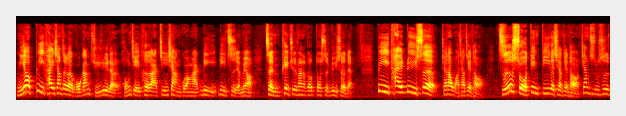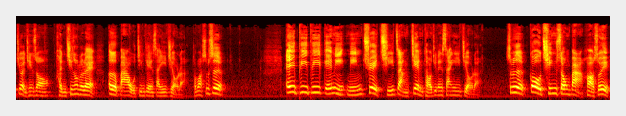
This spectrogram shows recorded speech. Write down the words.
你要避开像这个我刚举例的红杰科啊、金相光啊、立立志有没有？整片区方的都都是绿色的，避开绿色，叫它往下箭头，只锁定第一个气象箭头，这样子是不是就很轻松？很轻松，对不对？二八五今天三一九了，好不好？是不是？A P P 给你明确起涨箭头，今天三一九了。是不是够轻松吧？哈，所以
